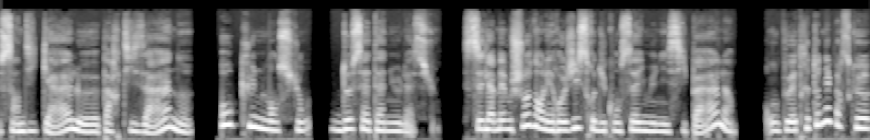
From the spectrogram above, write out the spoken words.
syndicale, euh, partisane, aucune mention de cette annulation. C'est la même chose dans les registres du conseil municipal. On peut être étonné parce que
